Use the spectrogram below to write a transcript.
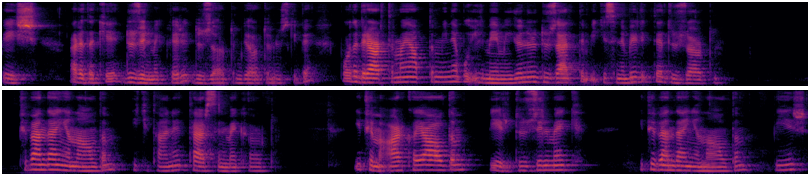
5 aradaki düz ilmekleri düz ördüm gördüğünüz gibi. Burada bir artırma yaptım. Yine bu ilmeğimin yönünü düzelttim. İkisini birlikte düz ördüm. İpi benden yana aldım. iki tane ters ilmek ördüm. İpimi arkaya aldım. Bir düz ilmek. İpi benden yana aldım. Bir,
